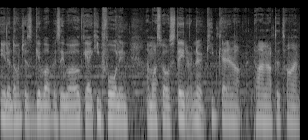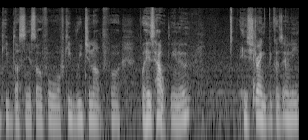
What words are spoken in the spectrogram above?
You know, don't just give up and say, "Well, okay, I keep falling, I must well stay there." No, keep getting up, time after time. Keep dusting yourself off. Keep reaching up for for His help. You know, His strength, because only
